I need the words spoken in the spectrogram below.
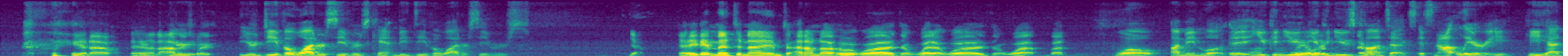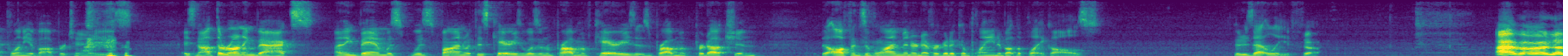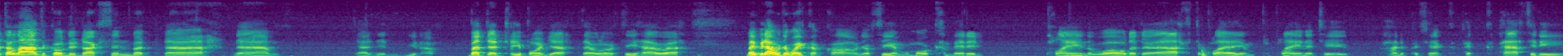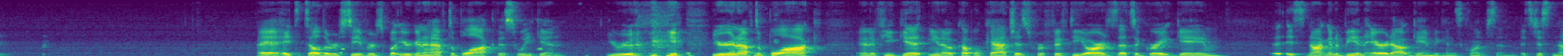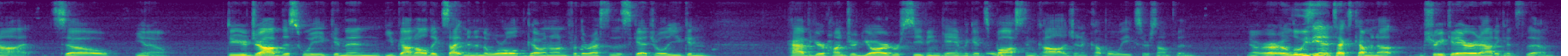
you know, and your, obviously your, your diva wide receivers can't be diva wide receivers. Yeah, and he didn't mention names. I don't know who it was or what it was or what, but. Whoa! I mean, look, it, you can use you can use context. It's not Leary. He had plenty of opportunities. it's not the running backs. I think Bam was was fine with his carries. It wasn't a problem of carries. It was a problem of production. The offensive linemen are never going to complain about the play calls. Who does that leave? Yeah. Uh, that's a logical deduction, but uh, um, I did, you know. But uh, to your point, yeah, we'll see how. Uh, maybe that was a wake up call, and you'll see them more committed, playing the role that they're asked to play and playing it to 100% capacity. Hey, I hate to tell the receivers, but you're gonna have to block this weekend. You really, you're gonna have to block, and if you get you know a couple catches for 50 yards, that's a great game. It's not gonna be an aired out game against Clemson. It's just not. So you know, do your job this week, and then you've got all the excitement in the world going on for the rest of the schedule. You can have your 100 yard receiving game against Boston College in a couple weeks or something. You know, or Louisiana Tech's coming up. I'm sure you could air it out against them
